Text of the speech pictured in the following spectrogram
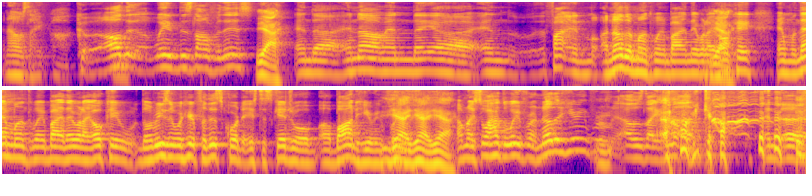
And I was like, "Oh, all the waited this long for this?" Yeah. And uh, and no, man, they uh, and. Fi- And another month went by, and they were like, Yeah. "Okay." And when that month went by, they were like, "Okay." The reason we're here for this court is to schedule a, bond hearing. For Yeah, you." yeah, yeah. I'm like, so I have to wait for another hearing for me? I was like, "Oh my god!" And uh,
